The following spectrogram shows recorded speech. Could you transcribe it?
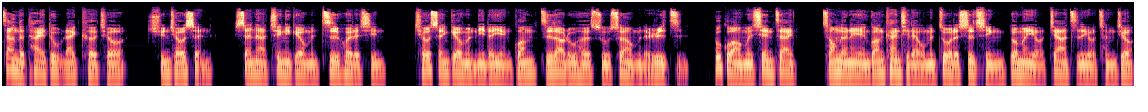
这样的态度来渴求、寻求神。神啊，请你给我们智慧的心，求神给我们你的眼光，知道如何数算我们的日子。不管我们现在从人的眼光看起来，我们做的事情多么有价值、有成就，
